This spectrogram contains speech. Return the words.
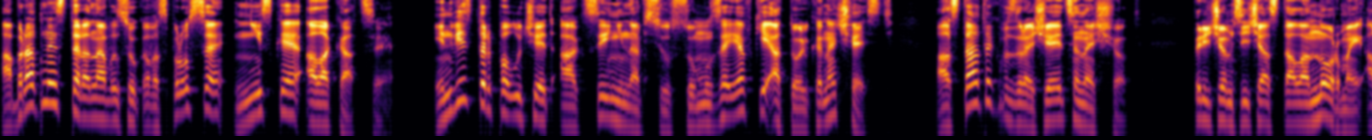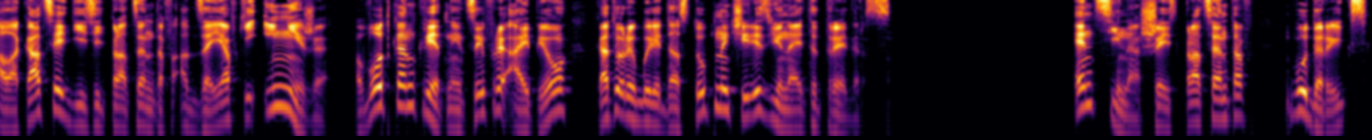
Обратная сторона высокого спроса – низкая аллокация. Инвестор получает акции не на всю сумму заявки, а только на часть. Остаток возвращается на счет. Причем сейчас стала нормой аллокация 10% от заявки и ниже. Вот конкретные цифры IPO, которые были доступны через United Traders. Encina 6%, GoodRx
